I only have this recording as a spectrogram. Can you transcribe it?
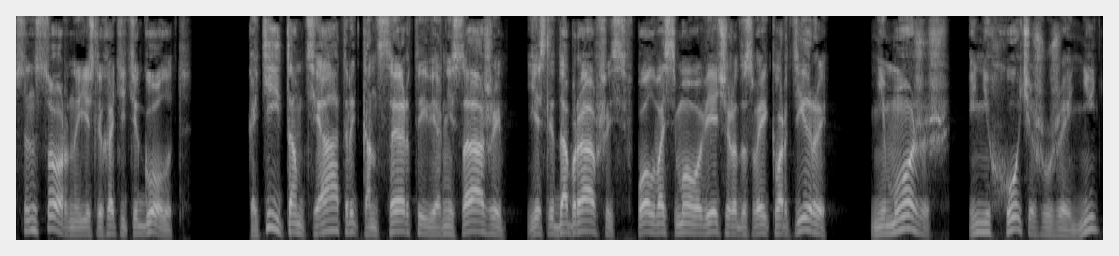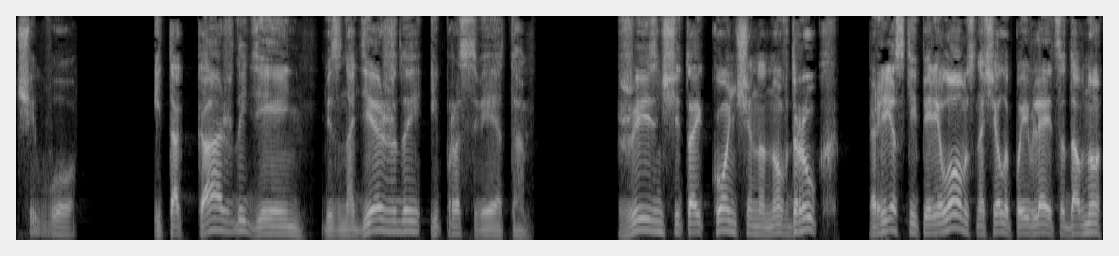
сенсорный, если хотите, голод. Какие там театры, концерты, вернисажи, если, добравшись в полвосьмого вечера до своей квартиры, не можешь и не хочешь уже ничего. И так каждый день, без надежды и просвета. Жизнь, считай, кончена, но вдруг резкий перелом, сначала появляется давно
